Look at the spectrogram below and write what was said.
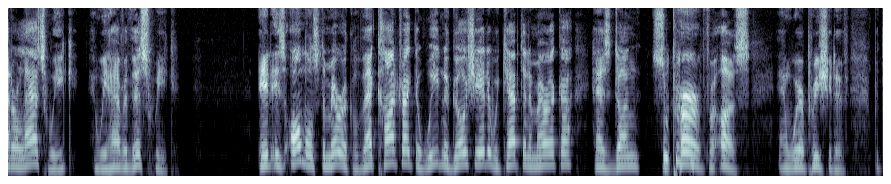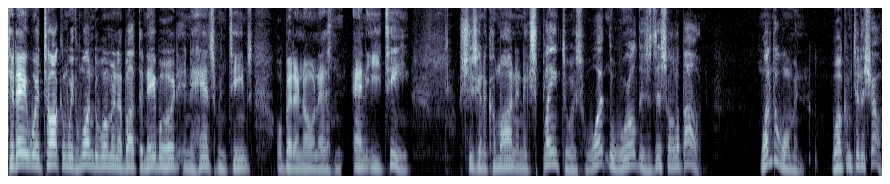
Had her last week and we have her this week. It is almost a miracle. That contract that we negotiated with Captain America has done superb for us, and we're appreciative. But today we're talking with Wonder Woman about the neighborhood enhancement teams, or better known as NET. She's going to come on and explain to us what in the world is this all about. Wonder Woman, welcome to the show.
